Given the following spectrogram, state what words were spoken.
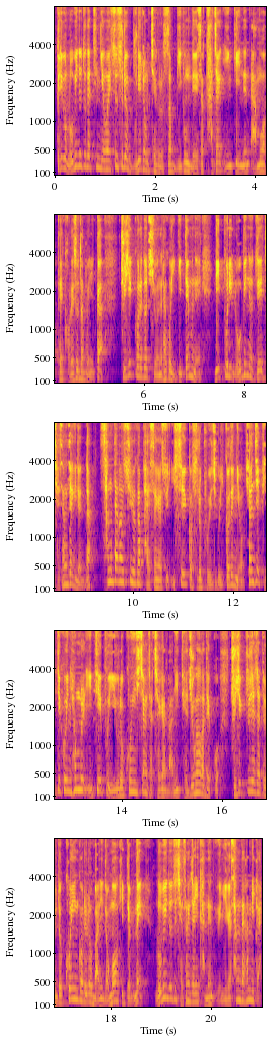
그리고 로빈후드 같은 경우에 수수료 무료 정책으로서 미국 내에서 가장 인기 있는 암호화폐 거래소다 보니까 주식 거래도 지원을 하고 있기 때문에 리플이 로빈후드의 재상장이 된다? 상당한 수요가 발생할 수 있을 것으로 보여지고 있거든요. 현재 비트코인 현물 ETF 이후로 코인 시장 자체가 많이 대중화가 됐고 주식 투자자들도 코인 거래로 많이 넘어왔기 때문에 로빈후드 재상장이 갖는 의미가 상당합니다.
